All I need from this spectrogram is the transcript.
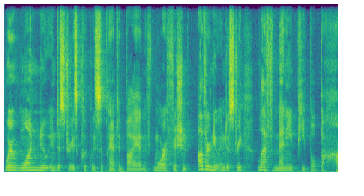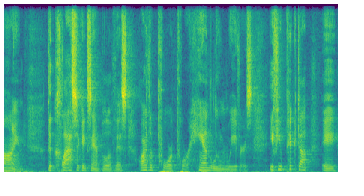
where one new industry is quickly supplanted by a more efficient other new industry, left many people behind. The classic example of this are the poor, poor handloom weavers. If you picked up a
